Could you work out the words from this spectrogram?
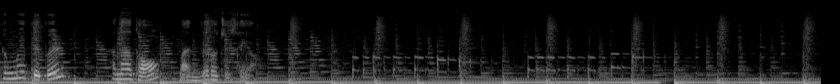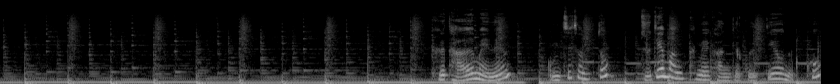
평매듭을 하나 더 만들어 주세요. 그 다음에는 엄지손톱 두 개만큼의 간격을 띄워놓고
